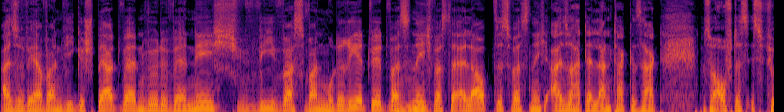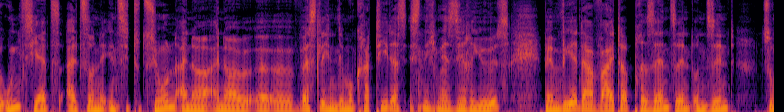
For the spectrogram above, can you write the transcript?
also wer wann wie gesperrt werden würde, wer nicht, wie was wann moderiert wird, was mhm. nicht, was da erlaubt ist, was nicht. Also hat der Landtag gesagt, pass mal auf, das ist für uns jetzt als so eine Institution einer, einer äh, westlichen Demokratie, das ist nicht mehr seriös, wenn wir da weiter präsent sind und sind zu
